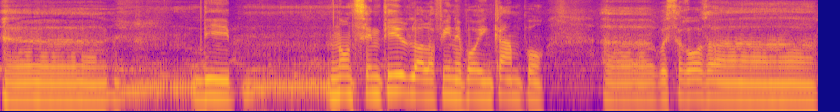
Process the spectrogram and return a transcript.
eh, di non sentirlo alla fine poi in campo eh, questa cosa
